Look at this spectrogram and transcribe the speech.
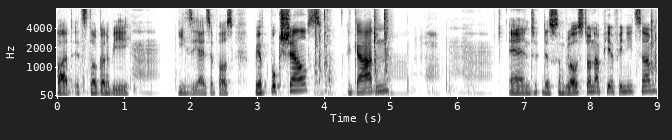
but it's still gonna be easy, I suppose. We have bookshelves, a garden, and there's some glowstone up here if we need some.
